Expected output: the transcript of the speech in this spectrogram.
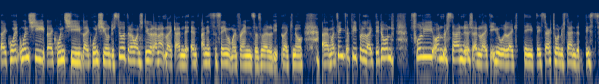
like when when she like when she like when she understood that I wanted to do it, and I, like and, and and it's the same with my friends as well. Like you know, um, I think that people like they don't fully understand it, and like you know, like they they start to understand that this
